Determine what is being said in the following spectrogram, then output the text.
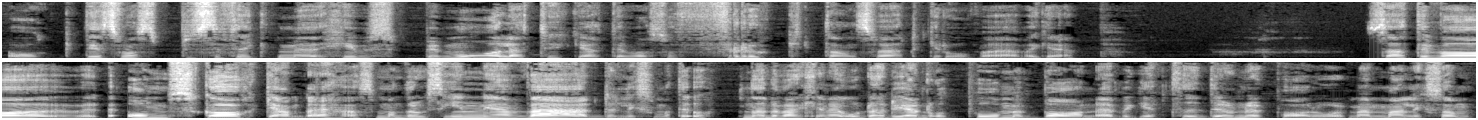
Och det som var specifikt med Husbymålet tycker jag att det var så fruktansvärt grova övergrepp. Så att det var omskakande, alltså man drogs in i en värld, liksom att det öppnade verkligen. Och då hade jag ändå hållit på med barnövergrepp tidigare under ett par år. Men man, liksom,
